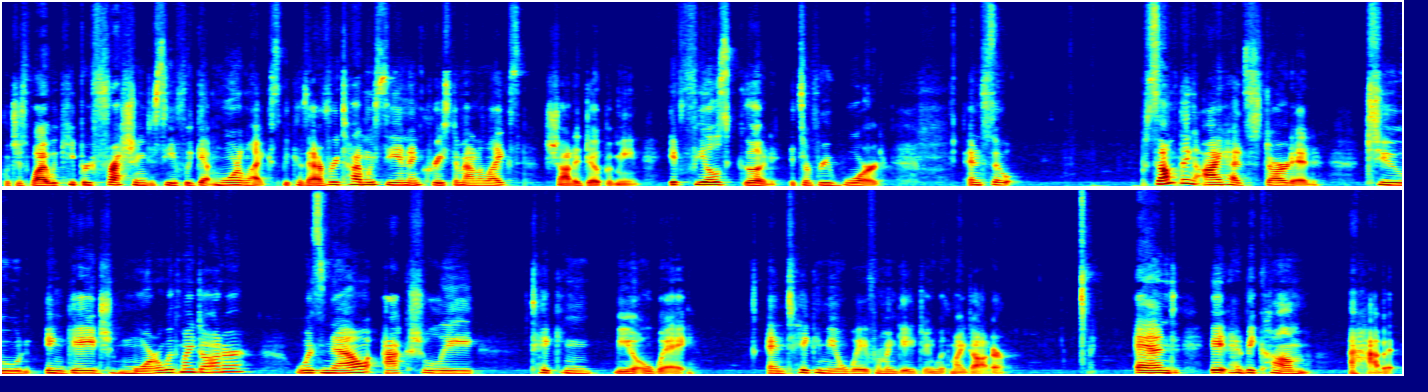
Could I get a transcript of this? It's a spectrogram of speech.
which is why we keep refreshing to see if we get more likes because every time we see an increased amount of likes, shot of dopamine. It feels good, it's a reward. And so, something I had started to engage more with my daughter was now actually taking me away and taking me away from engaging with my daughter. And it had become a habit.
